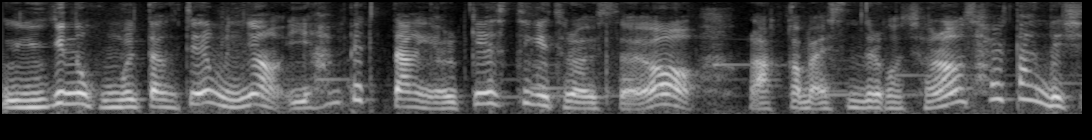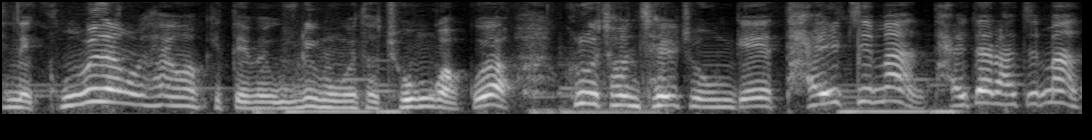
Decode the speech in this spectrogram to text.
이 유기농 곡물당 잼은요, 이 한 팩당 10개의 스틱이 들어있어요. 아까 말씀드린 것처럼 설탕 대신에 곡물당을 사용했기 때문에 우리 몸에 더 좋은 것 같고요. 그리고 전 제일 좋은 게 달지만 달달하지만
